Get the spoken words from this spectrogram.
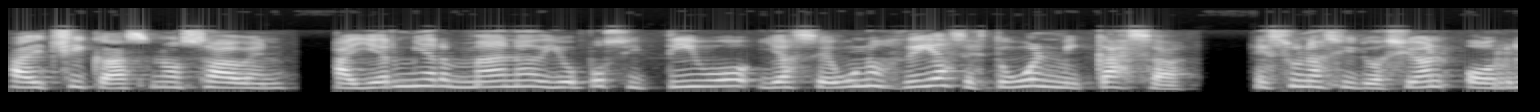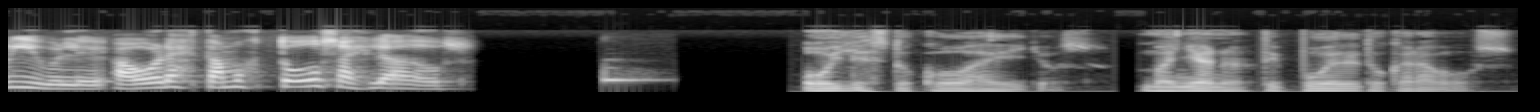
Ay, chicas, no saben. Ayer mi hermana dio positivo y hace unos días estuvo en mi casa. Es una situación horrible. Ahora estamos todos aislados. Hoy les tocó a ellos. Mañana te puede tocar a vos.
